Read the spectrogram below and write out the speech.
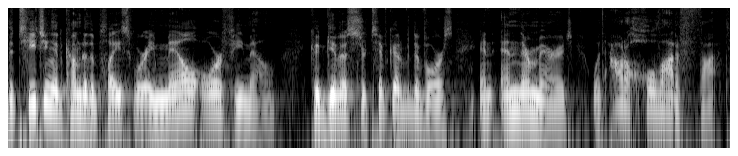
The teaching had come to the place where a male or female could give a certificate of divorce and end their marriage without a whole lot of thought.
